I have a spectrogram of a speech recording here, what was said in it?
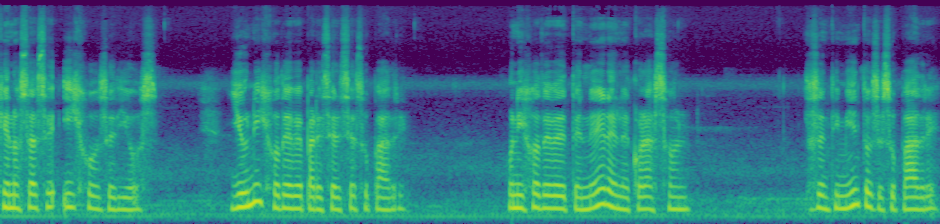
que nos hace hijos de Dios. Y un hijo debe parecerse a su padre. Un hijo debe tener en el corazón los sentimientos de su padre.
